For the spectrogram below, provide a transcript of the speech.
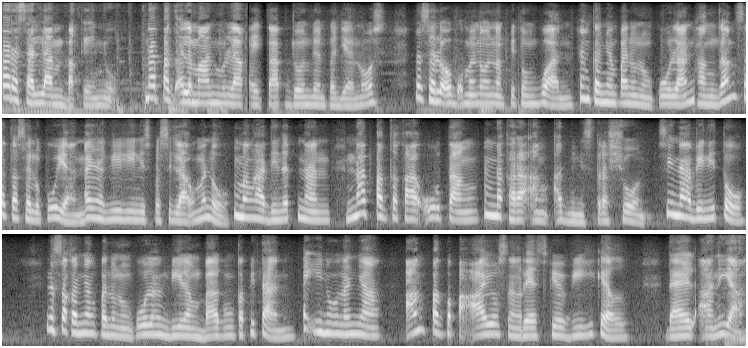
para sa Lambakenyo. Napag-alaman mula kay Cap John John Pajernos na sa loob umano ng pitong buwan ng kanyang panunungkulan hanggang sa kasalukuyan ay naglilinis pa sila umano ng mga dinatnan na pagkakautang ng nakaraang administrasyon. Sinabi nito na sa kanyang panunungkulan bilang bagong kapitan ay inunan niya ang pagpapaayos ng rescue vehicle dahil aniya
